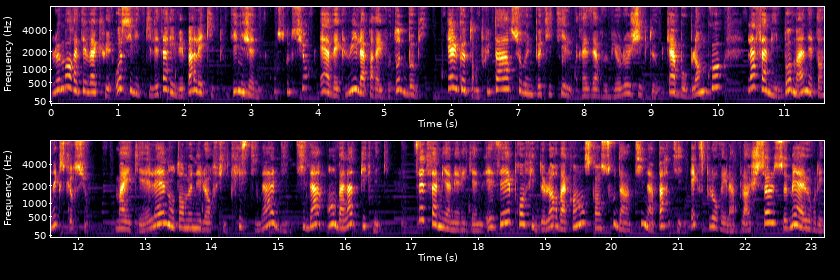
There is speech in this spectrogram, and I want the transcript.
Le mort est évacué aussi vite qu'il est arrivé par l'équipe d'Ingen Construction, et avec lui l'appareil photo de Bobby. Quelque temps plus tard, sur une petite île réserve biologique de Cabo Blanco, la famille Bowman est en excursion. Mike et Helen ont emmené leur fille Christina, dit Tina, en balade pique-nique. Cette famille américaine aisée profite de leurs vacances quand soudain Tina partie explorer la plage seule se met à hurler.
